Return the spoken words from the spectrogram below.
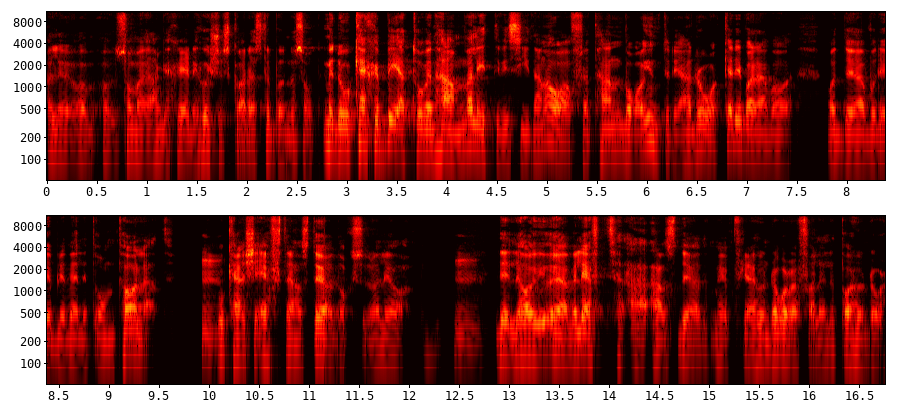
eller om- om- som är engagerade i Hörselskadades förbund och sånt. Men då kanske Beethoven hamnar lite vid sidan av, för att han var ju inte det. Han råkade bara vara, vara döv och det blev väldigt omtalat. Mm. Och kanske efter hans död också, eller ja. Mm. Det har ju överlevt ha- hans död med flera hundra år i alla fall, eller ett par hundra år.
